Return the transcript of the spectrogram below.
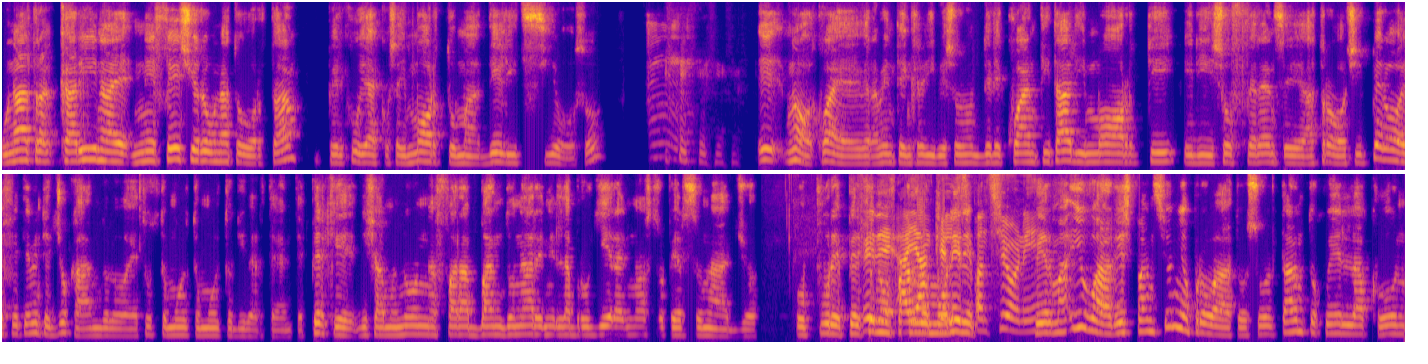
Un'altra carina è ne fecero una torta, per cui ecco sei morto ma delizioso. Mm. e no, qua è veramente incredibile, sono delle quantità di morti e di sofferenze atroci, però effettivamente giocandolo è tutto molto molto divertente, perché diciamo non far abbandonare nella brughiera il nostro personaggio, oppure perché Fede, non farlo hai anche le espansioni? Per ma- io guarda, le espansioni ho provato soltanto quella con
